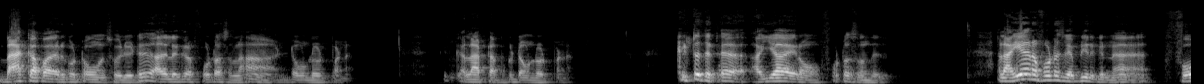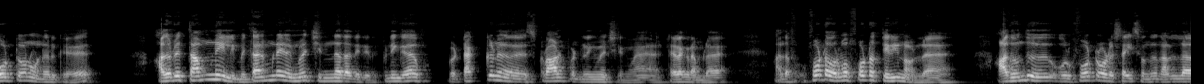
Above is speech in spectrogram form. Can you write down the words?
பேக்கப்பாக இருக்கட்டும் சொல்லிட்டு அதில் இருக்கிற ஃபோட்டோஸ் எல்லாம் டவுன்லோட் பண்ணேன். லேப்டாப்புக்கு டவுன்லோட் பண்ணேன். கிட்டத்தட்ட ஐயாயிரம் ஃபோட்டோஸ் வந்தது. அதில் ஐயாயிரம் ஃபோட்டோஸில் எப்படி இருக்குன்னா ஃபோட்டோன்னு ஒன்று இருக்குது அதோடைய தம்னைல் இமேஜ் தம்னைல் இமேஜ் சின்னதாக தெரியுது. இப்போ நீங்கள் இப்போ டக்குன்னு ஸ்க்ரால் பண்ணுறீங்கன்னு வச்சுக்கோங்களேன் டெலகிராமில் அந்த ஃபோட்டோ வரும்போது ஃபோட்டோ தெரியணும்ல. அது வந்து ஒரு ஃபோட்டோவோட சைஸ் வந்து நல்ல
